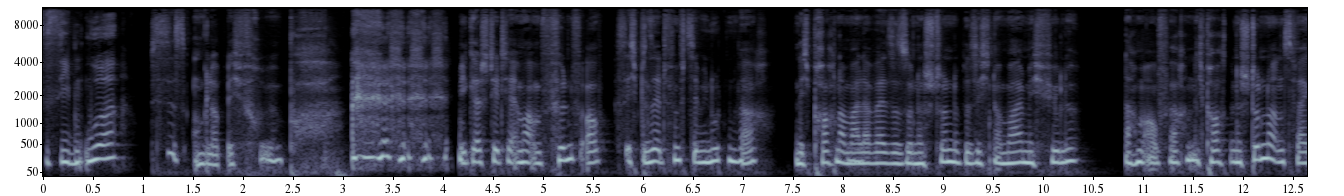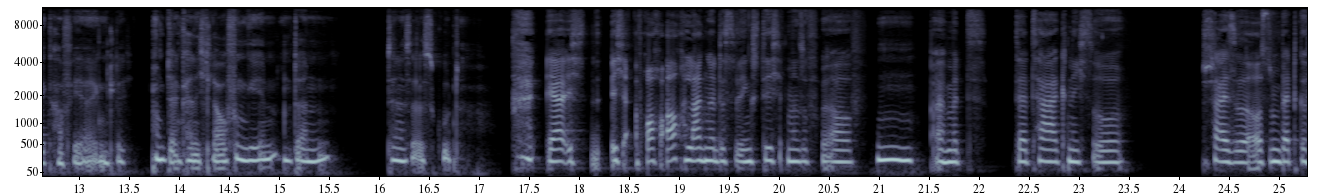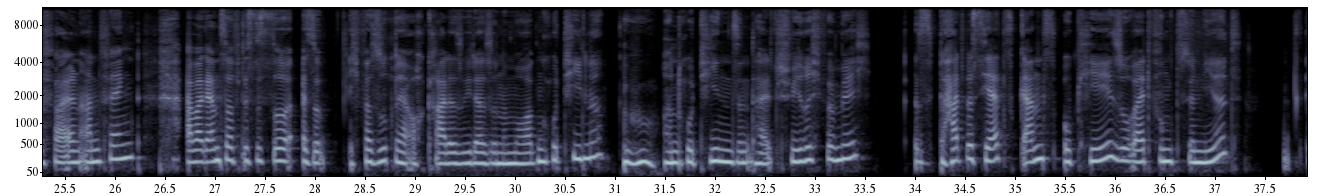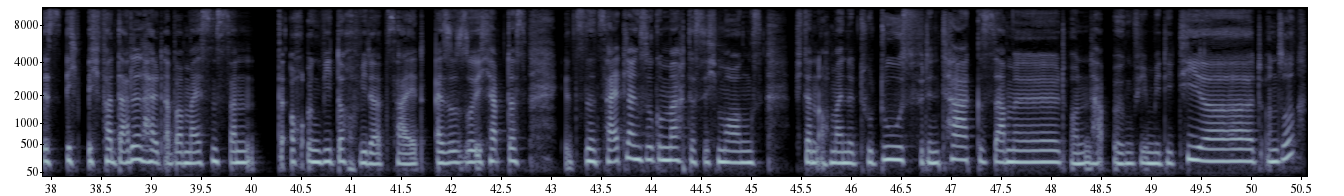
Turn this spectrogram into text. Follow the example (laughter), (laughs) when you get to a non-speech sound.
Es ist 7 Uhr. Es ist unglaublich früh. Boah. (laughs) Mika steht ja immer um fünf auf. Ich bin seit 15 Minuten wach. Und ich brauche normalerweise so eine Stunde, bis ich normal mich fühle nach dem Aufwachen. Ich brauche eine Stunde und zwei Kaffee eigentlich. Und dann kann ich laufen gehen und dann, dann ist alles gut. Ja, ich, ich brauche auch lange, deswegen stehe ich immer so früh auf, Hm. damit der Tag nicht so scheiße aus dem Bett gefallen anfängt. Aber ganz oft ist es so, also ich versuche ja auch gerade wieder so eine Morgenroutine. Uh. Und Routinen sind halt schwierig für mich. Es hat bis jetzt ganz okay soweit funktioniert. Es, ich, ich verdaddel halt aber meistens dann auch irgendwie doch wieder Zeit. Also so, ich habe das jetzt eine Zeit lang so gemacht, dass ich morgens hab ich dann auch meine To-Dos für den Tag gesammelt und habe irgendwie meditiert und so.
